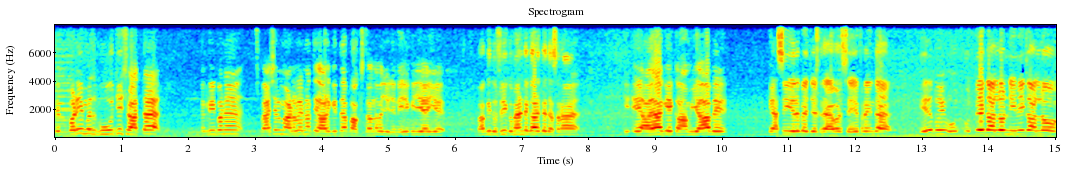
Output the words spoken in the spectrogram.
ਤੇ ਬੜੀ ਮਜ਼ਬੂਤ ਜੀ ਛੱਤ ਹੈ। ਤਕਰੀਬਨ ਸਪੈਸ਼ਲ ਮਾਡਲ ਇਹਨਾਂ ਤਿਆਰ ਕੀਤਾ ਪਾਕਿਸਤਾਨ ਦੇ ਵਿੱਚ ਯੂਨੀਕ ਜੀ ਆਈ ਹੈ ਬਾਕੀ ਤੁਸੀਂ ਕਮੈਂਟ ਕਰਕੇ ਦੱਸਣਾ ਹੈ ਕਿ ਇਹ ਆਇਆ ਕਿ ਕਾਮਯਾਬ ਹੈ। ਕਿ ਅਸੀਂ ਇਹਦੇ ਵਿੱਚ ਡਰਾਈਵਰ ਸੇਫ ਰਹਿੰਦਾ ਇਹਦੇ ਤੁਸੀਂ ਉੱਤੇ ਕਰ ਲਓ, ਨੀਵੀਂ ਕਰ ਲਓ।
